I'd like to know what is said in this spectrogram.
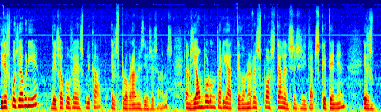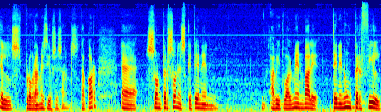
I després hi hauria, d'això que us he explicat, els programes diocesans. Doncs hi ha un voluntariat que dona resposta a les necessitats que tenen els, els programes diocesans. D'acord? Eh, són persones que tenen habitualment vale, tenen un perfil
